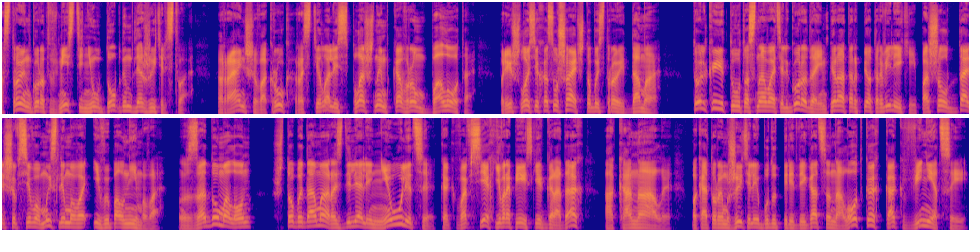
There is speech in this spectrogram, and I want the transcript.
Построен город вместе неудобным для жительства. Раньше вокруг расстилались сплошным ковром болота. Пришлось их осушать, чтобы строить дома. Только и тут основатель города, император Петр Великий, пошел дальше всего мыслимого и выполнимого. Задумал он, чтобы дома разделяли не улицы, как во всех европейских городах, а каналы, по которым жители будут передвигаться на лодках, как в Венеции.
